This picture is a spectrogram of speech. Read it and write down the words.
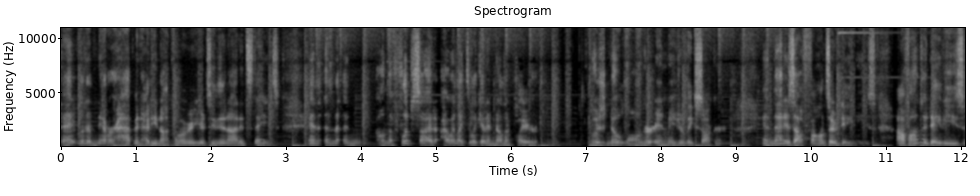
that would have never happened had he not come over here to the United States. And, and, and on the flip side, I would like to look at another player who is no longer in Major League Soccer, and that is Alphonso Davies. Alphonso Davies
